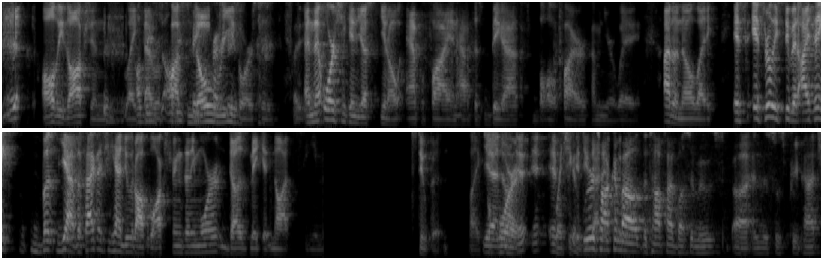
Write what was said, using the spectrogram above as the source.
know, like, all these options like All that these- no pressures. resources but and yeah. then or she can just you know amplify and have this big ass ball of fire coming your way i don't know like it's it's really stupid i think but yeah the fact that she can't do it off block strings anymore does make it not seem stupid like yeah, before no, if, when she if could we do were talking about the top five busted moves uh, and this was pre-patch,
